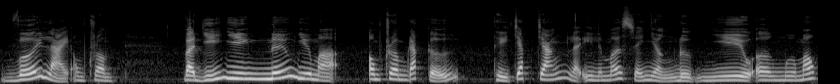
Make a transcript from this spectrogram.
với lại ông Trump. Và dĩ nhiên nếu như mà ông Trump đắc cử thì chắc chắn là Elon Musk sẽ nhận được nhiều ơn mưa móc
